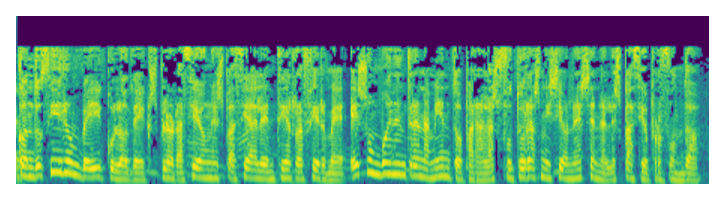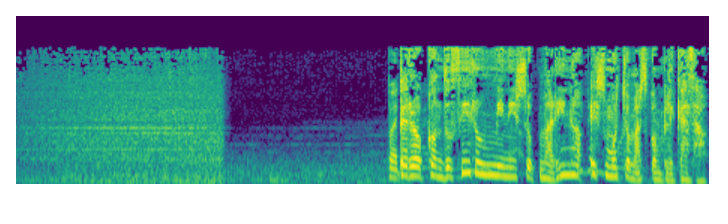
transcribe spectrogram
Conducir un vehículo de exploración espacial en tierra firme es un buen entrenamiento para las futuras misiones en el espacio profundo. Pero conducir un mini submarino es mucho más complicado.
